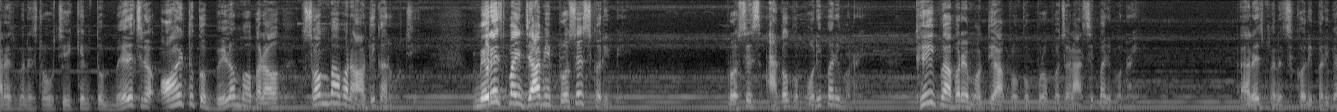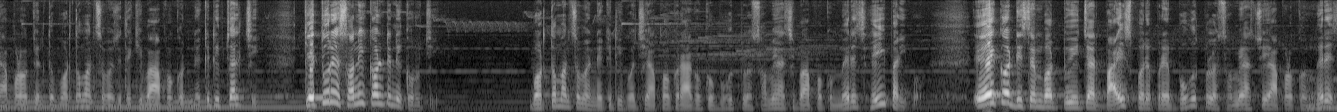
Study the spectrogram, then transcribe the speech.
आरेज म्यारेज रोचे कि म्यारेज अहेतुक विलंब हमार संभावना अधिक रोच म्यारेज पर जहाँ भी प्रोसेस करेंगे प्रोसेस आगक बढ़ी पार ना ठीक भाव में प्रपोजाल आसपार ना आरेज म्यारेज करेंगे आपतु बर्तमान समय जो देखा आपको नेगेटिव चलती केतुरे शनि कंटिन्यू करुच्छी বর্তমান সময় নেগেটিভ অছি আপনার আগুক বহুত ভালো সময় আসবে আপনার ম্যারেজ হয়ে পাব এক ডিসেম্বর দুই হাজার বাইশ পরে পরে বহুত ভালো সময় আসছে আপনার ম্যারেজ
